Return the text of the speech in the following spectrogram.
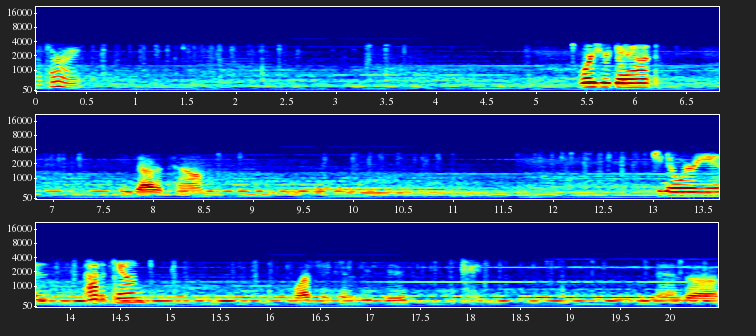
That's all right. Where's your dad? he's out of town. Do you know where he is? Out of town? Washington, D.C. And uh,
